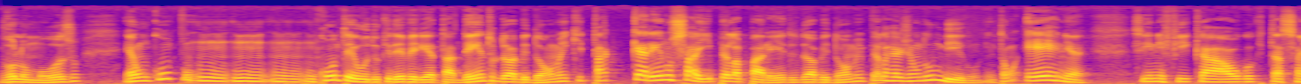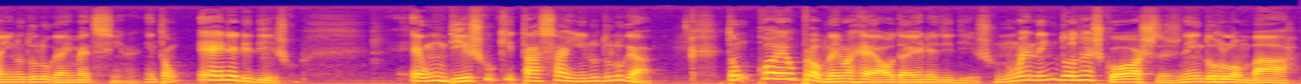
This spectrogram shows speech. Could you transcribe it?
volumoso, é um, um, um, um conteúdo que deveria estar dentro do abdômen que está querendo sair pela parede do abdômen pela região do umbigo. Então, hérnia significa algo que está saindo do lugar em medicina. Então, hérnia de disco é um disco que está saindo do lugar. Então, qual é o problema real da hérnia de disco? Não é nem dor nas costas, nem dor lombar,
